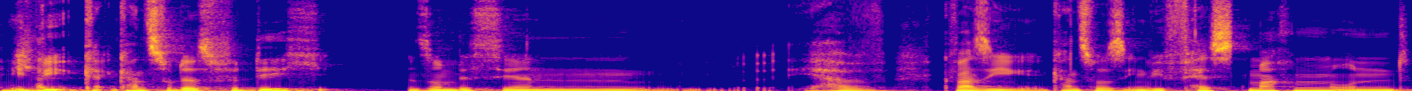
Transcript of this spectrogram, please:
Wie, halt, ka- kannst du das für dich so ein bisschen, ja, quasi, kannst du das irgendwie festmachen und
